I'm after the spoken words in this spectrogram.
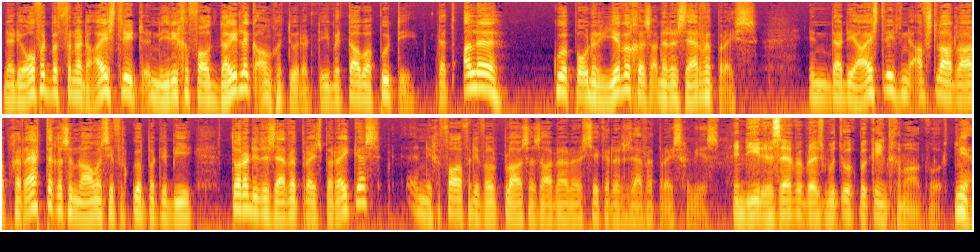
Nou die hof het bevind dat High Street in hierdie geval duidelik aangetoon het, die Betabaputi, dat alle kope onderhewig is aan 'n reserveprys en dat die High Street en die afslaer daarop geregtig is om namens die verkoper te be totdat die reserveprys bereik is in die geval van die wildplaas is daar dan 'n sekere reserveprys gewees. En die reserveprys moet ook bekend gemaak word. Nee.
